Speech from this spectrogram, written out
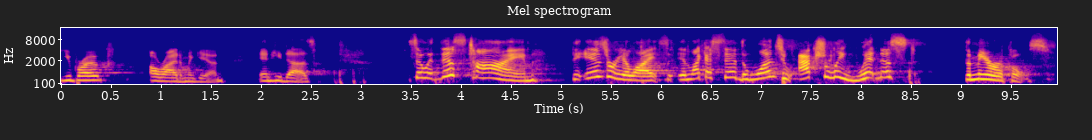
you broke, I'll write them again. And he does. So at this time, the Israelites, and like I said, the ones who actually witnessed the miracles,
